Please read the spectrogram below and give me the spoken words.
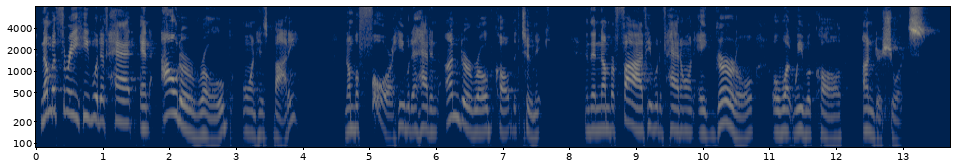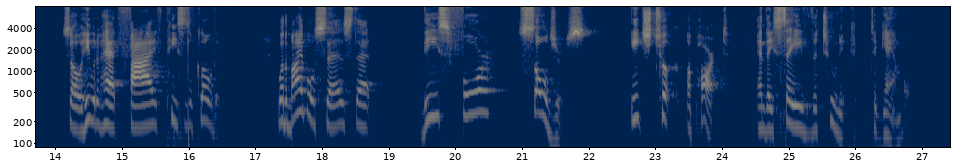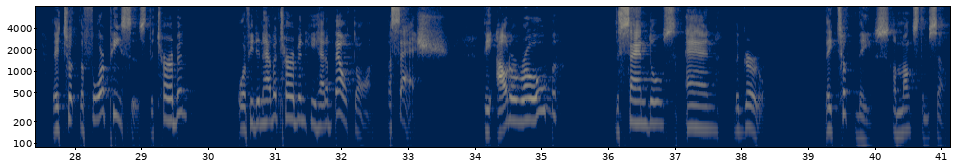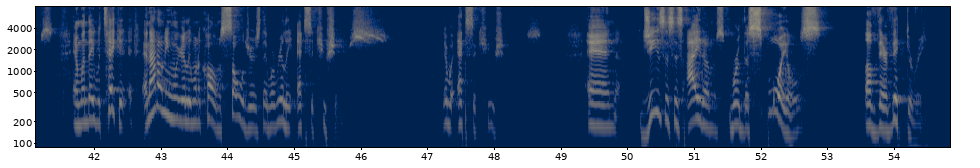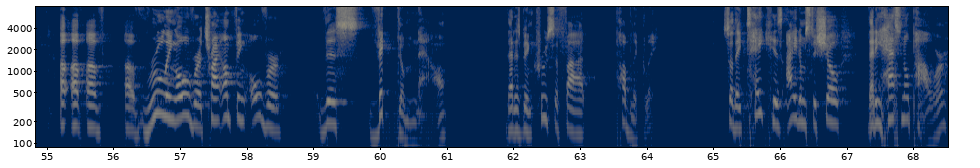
Number three, he would have had an outer robe on his body. Number four, he would have had an underrobe called the tunic. And then number five, he would have had on a girdle or what we would call undershorts. So he would have had five pieces of clothing. Well, the Bible says that these four soldiers each took a part and they saved the tunic to gamble. They took the four pieces the turban, or if he didn't have a turban, he had a belt on, a sash, the outer robe, the sandals, and the girdle. They took these amongst themselves. And when they would take it, and I don't even really want to call them soldiers, they were really executioners. They were executioners. And Jesus' items were the spoils of their victory, of, of, of ruling over, triumphing over this victim now that has been crucified publicly. So they take his items to show that he has no power,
